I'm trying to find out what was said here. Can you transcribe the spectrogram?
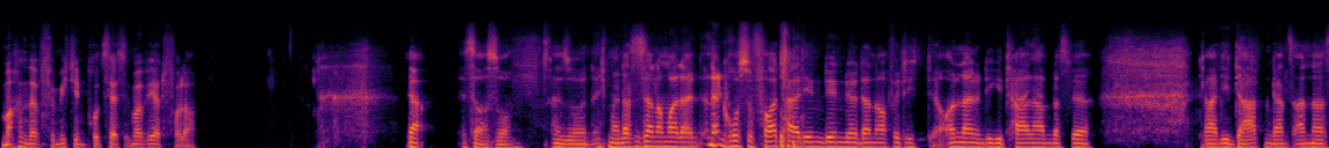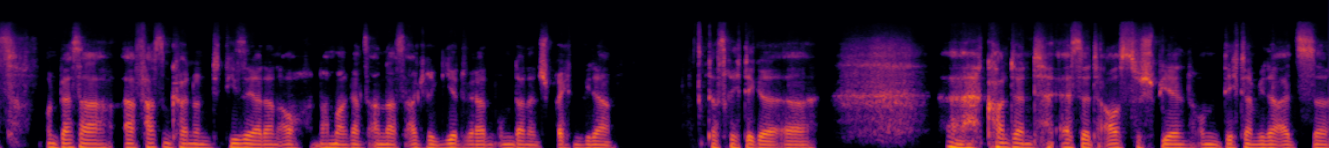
machen da für mich den Prozess immer wertvoller. Ja, ist auch so. Also ich meine, das ist ja nochmal der, der große Vorteil, den, den wir dann auch wirklich online und digital haben, dass wir da die Daten ganz anders und besser erfassen können und diese ja dann auch nochmal ganz anders aggregiert werden, um dann entsprechend wieder das richtige äh, äh, Content Asset auszuspielen, um dich dann wieder als äh,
